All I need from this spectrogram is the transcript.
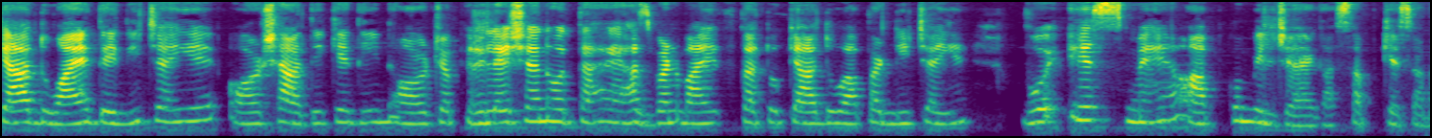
کیا دعائیں دینی چاہیے اور شادی کے دن اور جب ریلیشن ہوتا ہے ہسبینڈ وائف کا تو کیا دعا پڑھنی چاہیے وہ اس میں آپ کو مل جائے گا سب کے سب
